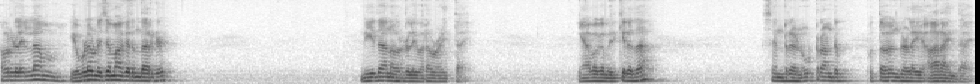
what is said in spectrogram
அவர்கள் எல்லாம் எவ்வளவு நிஜமாக இருந்தார்கள்? நீதான் அவர்களை வரவழைத்தாய். ஞாபகம் இருக்கிறதா? சென்ற நூற்றாண்டு புத்தகங்களை ஆராய்ந்தாய்.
